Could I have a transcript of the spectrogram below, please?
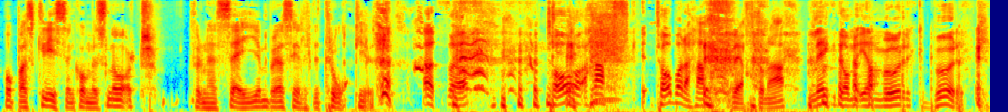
hoppas krisen kommer snart. För den här sägen börjar se lite tråkig ut. Alltså, ta, havs, ta bara havskräftorna, lägg dem i en mörk burk.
